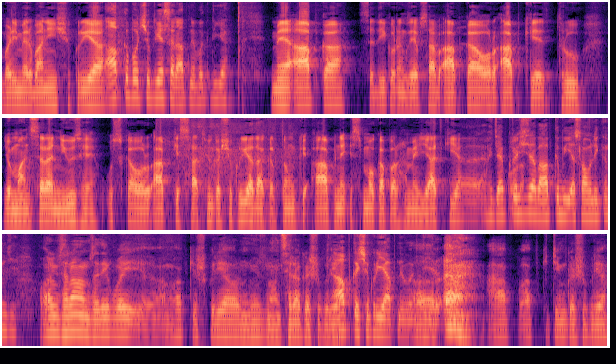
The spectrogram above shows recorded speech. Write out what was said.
बड़ी मेहरबानी शुक्रिया। आपका बहुत शुक्रिया सर। आपने वक्त दिया। मैं आपका सदीक औरंगज़ेब साहब आपका और आपके थ्रू जो मानसरा न्यूज़ है उसका और आपके साथियों का शुक्रिया अदा करता हूँ कि आपने इस मौका पर हमें याद किया। हिजाब कुरैशी साहब आपका भी अस्सलाम वालेकुम जी। वालेकुम सलाम सदीक भाई आपके शुक्रिया और न्यूज़ मानसरा का शुक्रिया। आपका शुक्रिया आपने वक्त दिया। आप आपकी टीम का शुक्रिया।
